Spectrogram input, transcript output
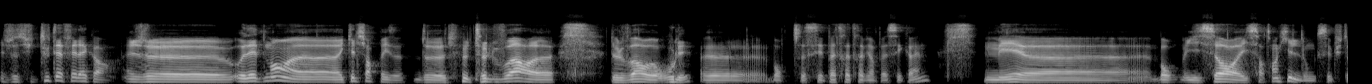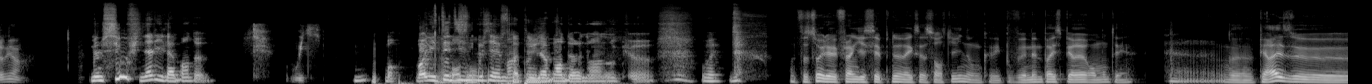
Je suis tout à fait d'accord. Je, honnêtement, euh, quelle surprise de, de, de le voir, euh, de le voir euh, rouler. Euh, bon, ça s'est pas très très bien passé quand même, mais bon, il sort, il sort tranquille, donc c'est plutôt bien. Même si au final il abandonne. Oui. Bon, bon il était Bon, bon, 19ème hein, quand il abandonne hein, donc euh, ouais. De toute façon, il avait flingué ses pneus avec sa sortie, donc euh, il pouvait même pas espérer remonter. Euh, euh, Pérez, euh,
